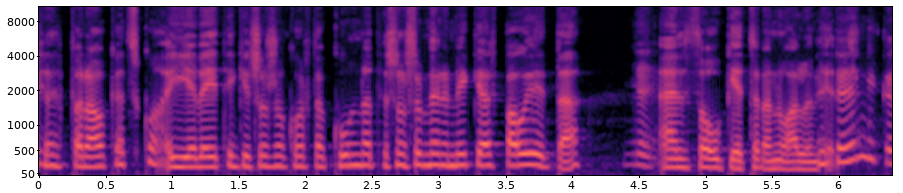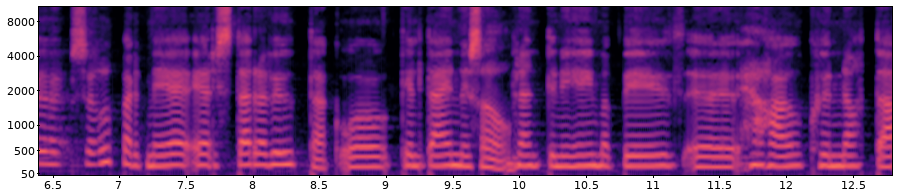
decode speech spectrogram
þetta er bara ágætt sko ég veit ekki svo sem hvort að kúnat er svo sem er mikið að spá í þetta. En þó getur það nú alveg Þetta verið er líka sjálfbarni er starra hugtak og til dæmis Já. prentin í heimabygð, uh, hagkunnáta,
